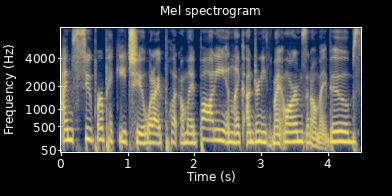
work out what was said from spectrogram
I'm super picky too what I put on my body and like underneath my arms and on my boobs.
